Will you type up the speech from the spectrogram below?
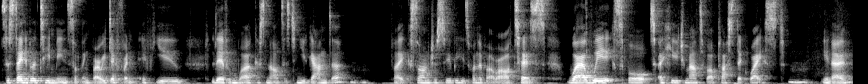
sustainability means something very different if you live and work as an artist in Uganda. Mm-hmm. Like Sandra Suubi, who's one of our artists, where we export a huge amount of our plastic waste, mm-hmm. you know.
